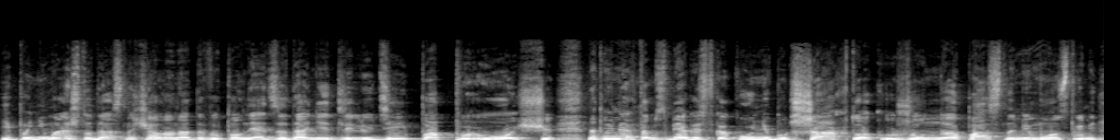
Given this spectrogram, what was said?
И понимаешь, что да, сначала надо выполнять задания для людей попроще. Например, там сбегать в какую-нибудь шахту, окруженную опасными монстрами,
